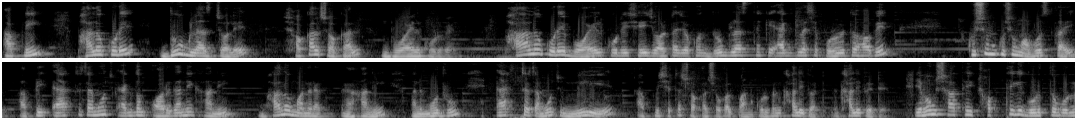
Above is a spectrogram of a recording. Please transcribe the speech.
আপনি ভালো করে দু গ্লাস জলে সকাল সকাল বয়েল করবেন। ভালো করে বয়েল করে সেই জলটা যখন দু গ্লাস থেকে এক গ্লাসে পরিণত হবে, কুসুম কুসুম অবস্থায় আপনি এক চা চামচ একদম অর্গানিক হানি ভালো মানের হানি মানে মধু, এক চা চামচ মিলিয়ে আপনি সেটা সকাল সকাল পান করবেন খালি পেটে খালি পেটে। এবং সাথে সব থেকে গুরুত্বপূর্ণ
